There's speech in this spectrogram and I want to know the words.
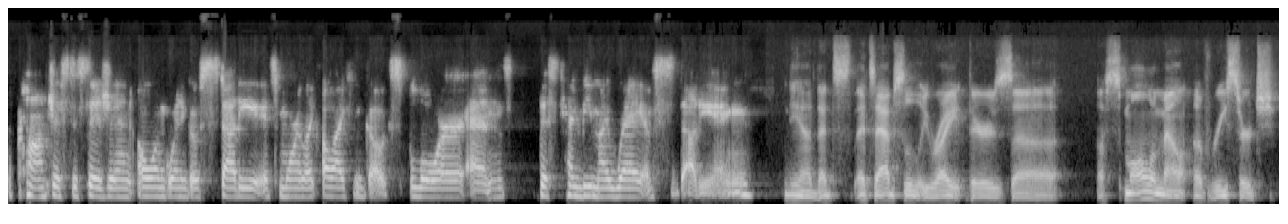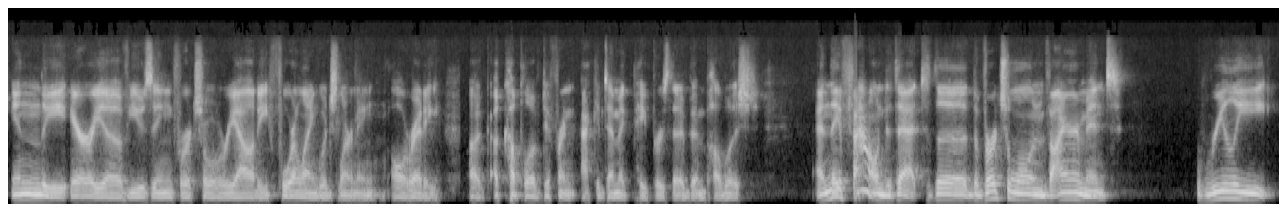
a conscious decision. Oh, I'm going to go study. It's more like, oh, I can go explore and this can be my way of studying. Yeah, that's that's absolutely right. There's uh a small amount of research in the area of using virtual reality for language learning already, a, a, couple of different academic papers that have been published. And they found that the, the virtual environment really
